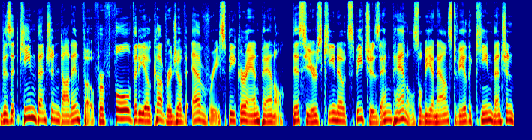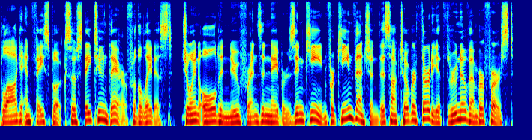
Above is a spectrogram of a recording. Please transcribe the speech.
visit keenvention.info for full video coverage of every speaker and panel. This year's keynote speeches and panels will be announced via the Keenvention blog and Facebook, so stay tuned there for the latest. Join old and new friends and neighbors in Keene for Keenvention this October 30th through November 1st.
